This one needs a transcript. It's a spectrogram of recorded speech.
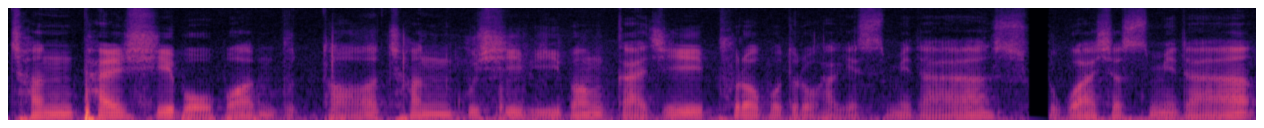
1085번부터 1092번까지 풀어보도록 하겠습니다. 수고하셨습니다.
